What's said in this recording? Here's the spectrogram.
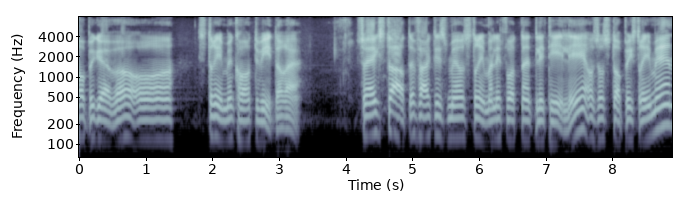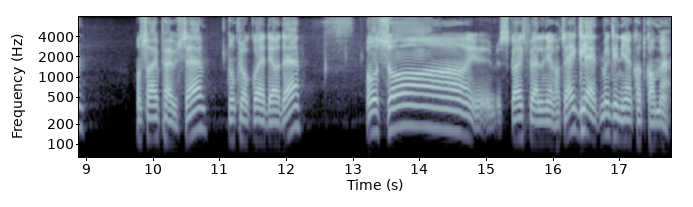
hopper jeg over og streamer kort videre. Så jeg starter faktisk med å streame litt Fortnite litt tidlig, og så stopper jeg streamen. Og så har jeg pause når klokka er det og det. Og så skal jeg spille Niakot. Så jeg gleder meg til Niakot kommer.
